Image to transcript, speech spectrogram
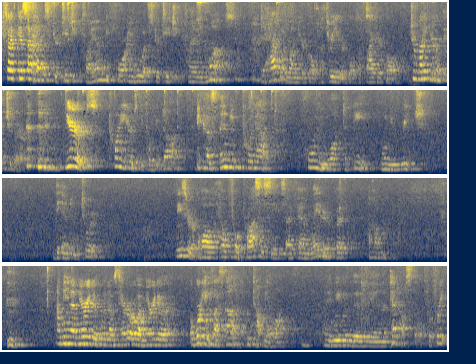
so I guess I had a strategic plan before I knew what strategic planning was. To have a one-year goal, a three-year goal, a five-year goal, to write your obituary. Years, 20 years before you die. Because then you've put out who you want to be when you reach the end of maturity. These are all helpful processes I found later, but um, I mean, I married a, when I was hetero, I married a, a working class guy who taught me a lot. I mean, we would live in a pet hospital for free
